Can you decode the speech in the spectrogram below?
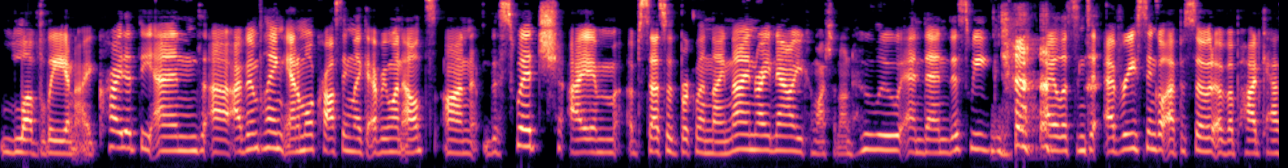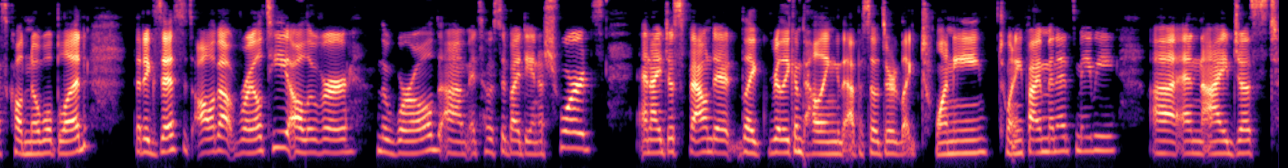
lovely, and I cried at the end. Uh, I've been playing Animal Crossing like everyone else on the Switch. I am obsessed with Brooklyn Nine Nine right now. You can watch it on Hulu. And then this week, I listened to every single episode of a podcast called Noble Blood that exists. It's all about royalty all over the world. Um, it's hosted by Dana Schwartz. And I just found it like really compelling. The episodes are like 20, 25 minutes maybe. Uh, and I just,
